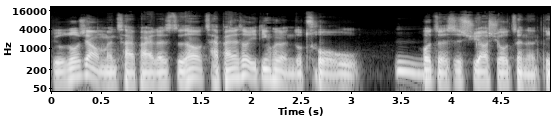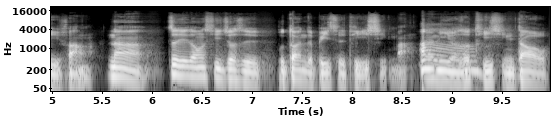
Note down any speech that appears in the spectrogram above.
比如说像我们彩排的时候，彩排的时候一定会有很多错误，嗯，或者是需要修正的地方。那这些东西就是不断的彼此提醒嘛。那你有时候提醒到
